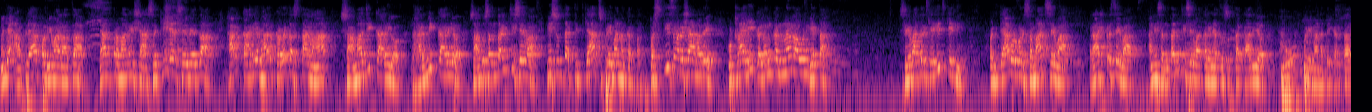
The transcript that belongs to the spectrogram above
म्हणजे आपल्या परिवाराचा त्याचप्रमाणे शासकीय सेवेचा हा कार्यभार करत असताना सामाजिक कार्य धार्मिक कार्य साधू संतांची सेवा ही सुद्धा तितक्याच प्रेमानं करतात. पस्तीस वर्षामध्ये कुठलाही कलंक न लावून घेता. सेवा तर केलीच केली पण त्याबरोबर समाजसेवा राष्ट्रसेवा आणि संतांची सेवा करण्याचं सुद्धा कार्य खूप प्रेमानं ते करतात.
